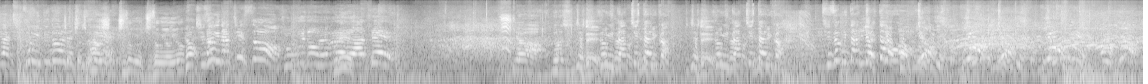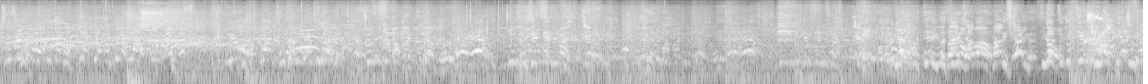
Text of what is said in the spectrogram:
야, 지성이 뜯어야 돼, 지성이! 지성이 형 지성이 형이요? 형, 지성이 낙지 있어! 종우도 왜 그래, 나한테! 야, 너 진짜 네. 지성이 낙지 있다니까! 진짜 네. 지성이 낙지 있다니까! 지성이 있다고! 야, 야, 야, 야, 야, 야, 야! 야, 이거 뛰어, 이거 뛰어! 잡아! 방시야, 이거 뛰어! 누구 뛰어? 야, 이거!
